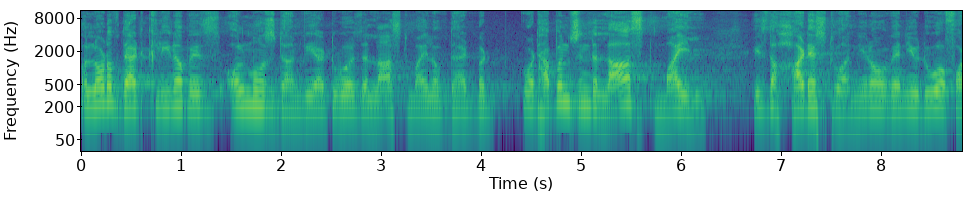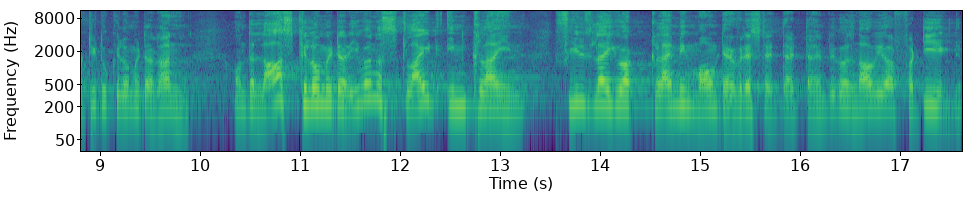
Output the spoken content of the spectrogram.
A lot of that cleanup is almost done. We are towards the last mile of that. But what happens in the last mile is the hardest one. You know, when you do a 42 kilometer run, on the last kilometer, even a slight incline feels like you are climbing Mount Everest at that time because now we are fatigued.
